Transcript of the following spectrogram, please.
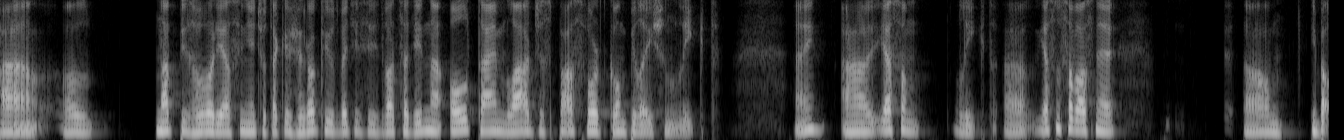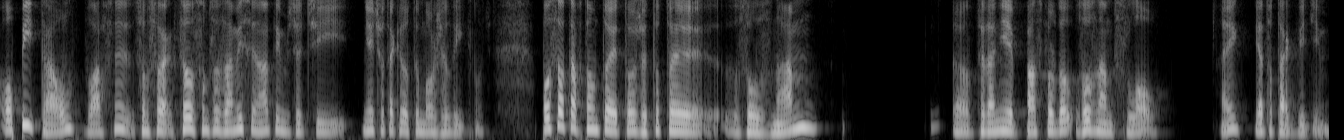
a o, nadpis hovorí asi niečo také, že RockU 2021 All-Time Largest Password Compilation Leaked. Hej? A ja som leaked. A ja som sa vlastne um, iba opýtal, vlastne, som sa, chcel som sa zamyslieť nad tým, že či niečo takéto tu môže líknuť. Podstata v tomto je to, že toto je zoznam, e, teda nie passwordov, zoznam slov. Hej? Ja to tak vidím.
